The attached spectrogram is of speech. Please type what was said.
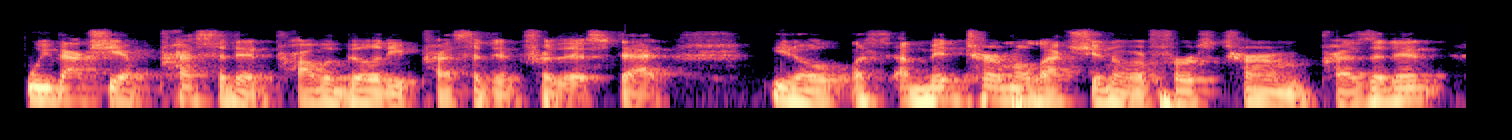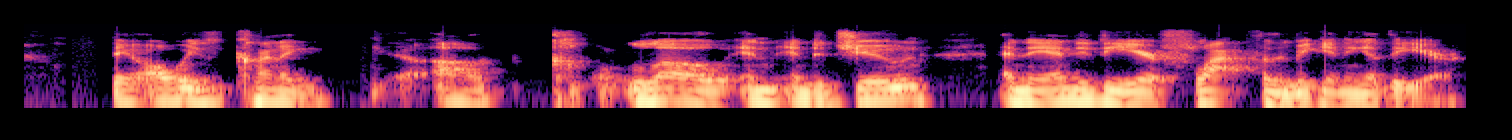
we've actually have precedent, probability precedent for this that you know, a, a midterm election of a first term president, they always kind of uh, low in, into June and the end of the year flat for the beginning of the year.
